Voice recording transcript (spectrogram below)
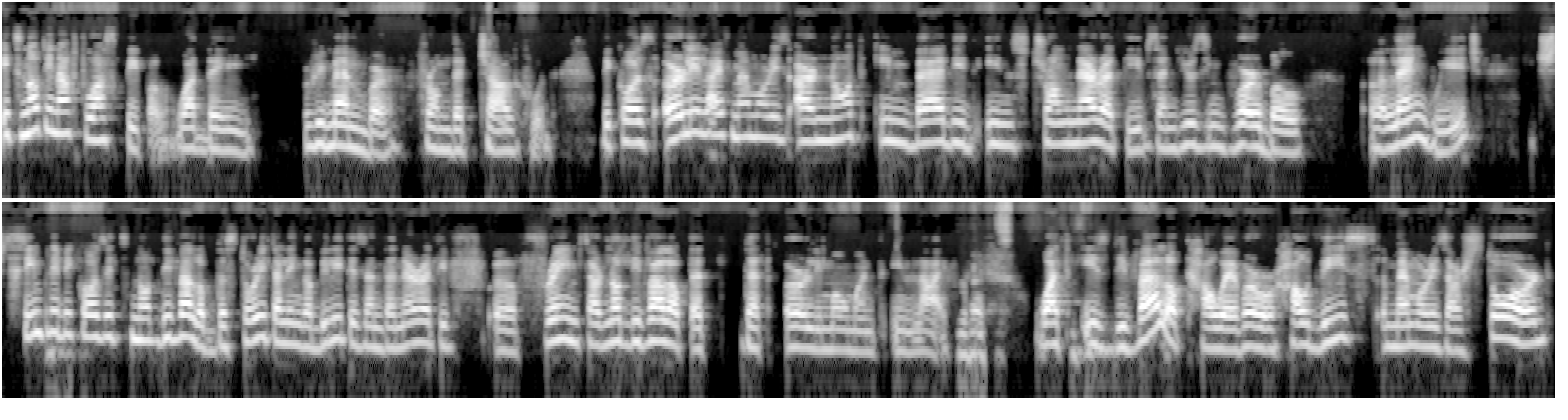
it's not enough to ask people what they remember from their childhood because early life memories are not embedded in strong narratives and using verbal uh, language simply because it's not developed the storytelling abilities and the narrative uh, frames are not developed at that early moment in life Right. what Mhm. developed however or how these memories are stored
